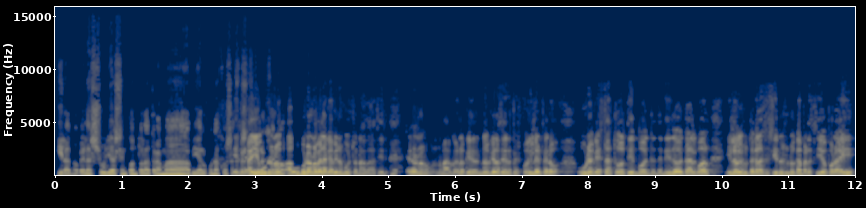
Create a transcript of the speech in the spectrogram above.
Y las novelas suyas, en cuanto a la trama, había algunas cosas Sí, que hay una, no- una novela que a mí no me gustó nada. Es decir, era una- no, me acuerdo, no quiero, no quiero hacer spoiler, pero una que estás todo el tiempo entretenido y tal cual, y luego resulta que el asesino es uno que ha aparecido por ahí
